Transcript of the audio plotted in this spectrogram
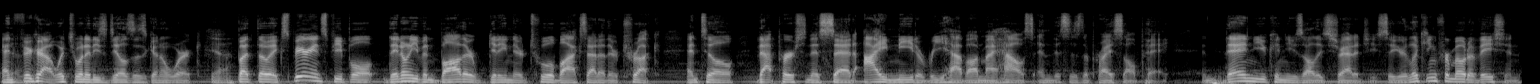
and figure out which one of these deals is going to work. Yeah. But the experienced people, they don't even bother getting their toolbox out of their truck until that person has said, "I need a rehab on my house and this is the price I'll pay." And then you can use all these strategies. So you're looking for motivation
